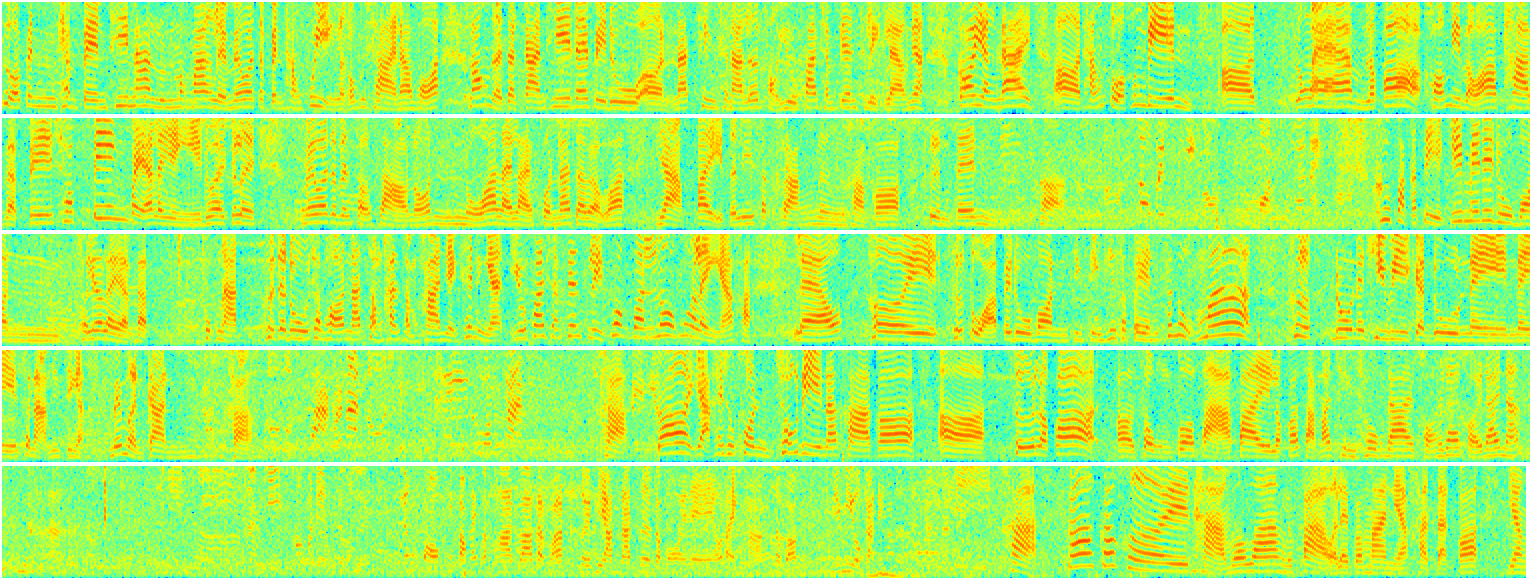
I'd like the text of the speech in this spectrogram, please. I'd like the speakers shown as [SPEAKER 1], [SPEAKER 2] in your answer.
[SPEAKER 1] ถือว่าเป็นแคมเปญที่น่าลุ้นมาก ๆ เลย ไม่ว่าจะเป็นทั้งผู้หญิงแล้วก็ผู้ชายนะคะเพราะว่านอกเหนือจากการที่ได้ไปดูนัดชิงชนะเลิศของยูฟาแชมเปี้ยนส์ลีกแล้วเนี่ยก็ยังได้ทั้งตั๋วเครื่องบินโรงแรมแล้วก็เขามีแบบว่าพาแบบไปช้อปปิ้งไปอะไรอย่างนี้ด้วยก็เลยไม่ว่าจะเป็นสาวๆเนอะหนูว่าหลาย ๆ คนน่าจะแบบว่าอยากไปอิตาลีสักครั้งหนึ่งค่ะ ก็ตื่นเต้นค่ะ
[SPEAKER 2] เราเป็นผู้หญิงเรา บอลแค่ไหนคะ
[SPEAKER 1] คือปกติกี้ไม่ได้ดูบอลเขาเรียกอะไรอะแบบทุกนัด คือจะดูเฉพาะนัดสำคัญสำคัญอย่างเช่นอย่างเงี้ยยูฟาแชมเปี้ยนส์ลีกพวกบอลโลกพวกอะไรอย่างเงี้ยค่ะ แล้วเคยซื้อตั๋วไปดูบอลจริง ๆ ที่สเปนสนุกมาก คือดูในทีวีกับดูในในสนามจริงๆอะไม่เหมือนกันค่ะ
[SPEAKER 2] เอาฝากแล้วกันเนาะถึงให้ร่วมกัน
[SPEAKER 1] ค่ะ ก็อยากให้ทุกคนโชคดีนะคะ ก็เอ่อซื้อแล้วก็เอ่อส่งตัวฝาไปแล้วก็สามารถชิงโชคได้ ขอให้ได้ขอให้ได้นะ
[SPEAKER 3] อันนี้เข้าประเด็นเดียวเลย เรื่องป๊อกที่ป๊อกให้สัมภาษณ์ว่าแบบว่าเคยพยายามนัดเจอกับบอยแล้วหลายครั้ง แต่ว่าไม่มีโอกาสได้เจอสักครั้งนะดี
[SPEAKER 1] ค่ะ ก็ ก็เคยถามว่าว่างหรือเปล่าอะไรประมาณเนี้ยค่ะ แต่ก็ยัง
